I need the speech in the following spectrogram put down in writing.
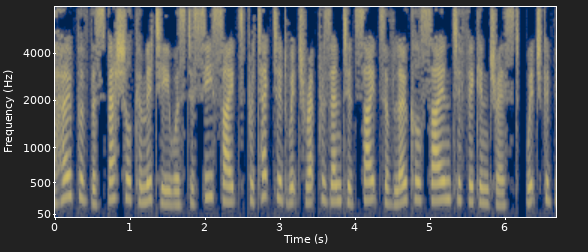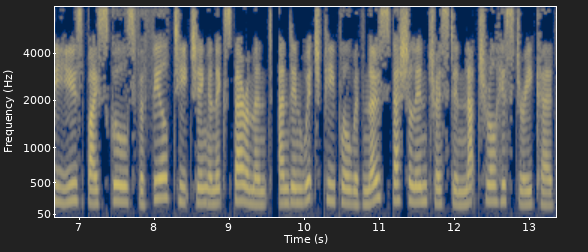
hope of the special committee was to see sites protected which represented sites of local scientific interest, which could be used by schools for field teaching and experiment, and in which people with no special interest in natural history could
